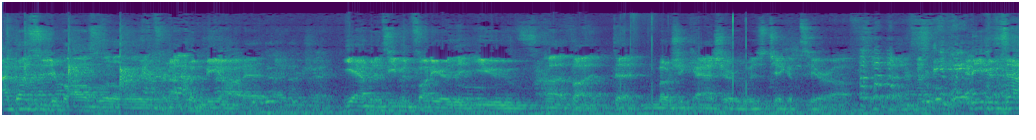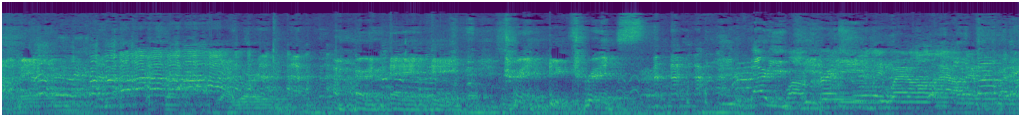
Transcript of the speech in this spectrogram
I busted your balls a little earlier for not putting me on it. Yeah, but it's even funnier that you uh, thought that Moshe Kasher was Jacob Siroff. So it evens out, man. yeah, word. All right, Chris. Chris. Are you Well, kidding Chris me? really went all out, everybody.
